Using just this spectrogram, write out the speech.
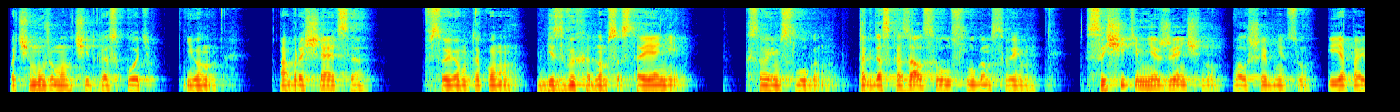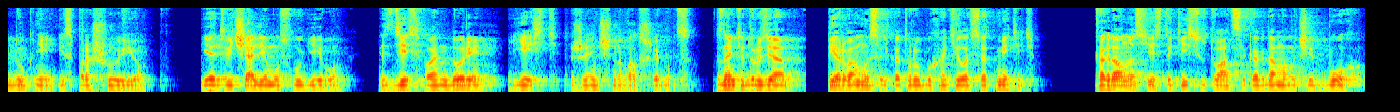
Почему же молчит Господь? И он обращается в своем таком безвыходном состоянии к своим слугам. Тогда сказал Саул слугам своим, «Сыщите мне женщину, волшебницу, и я пойду к ней и спрошу ее». И отвечали ему слуги его, «Здесь, в Андоре, есть женщина-волшебница». Знаете, друзья, первая мысль, которую бы хотелось отметить, когда у нас есть такие ситуации, когда молчит Бог,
